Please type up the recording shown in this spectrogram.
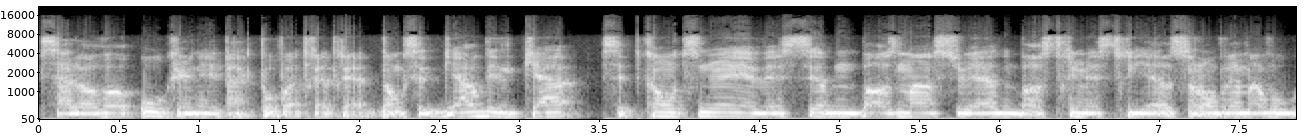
ça n'aura aucun impact pour votre retraite. Donc, c'est de garder le cap, c'est de continuer à investir d'une base mensuelle, d'une base trimestrielle, selon vraiment vos,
